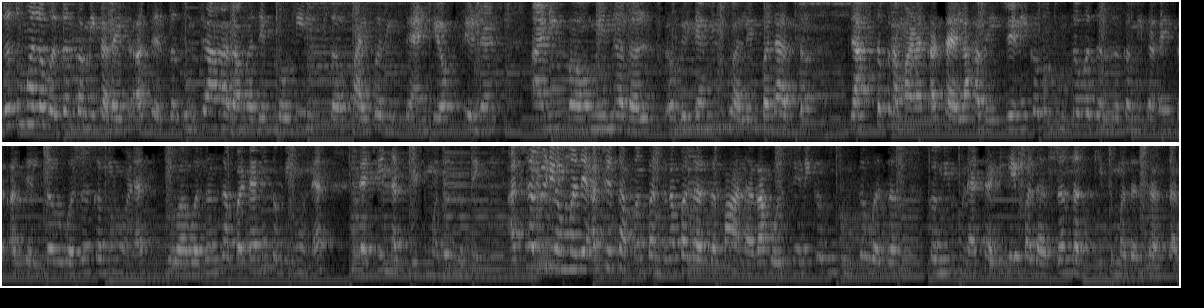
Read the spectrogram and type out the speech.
जर तुम्हाला वजन कमी करायचं असेल तर तुमच्या आहारामध्ये प्रोटीनयुक्त फायबरयुक्त अँटीऑक्सिडंट्स आणि मिनरल्स विटॅमिन्सवाले पदार्थ जास्त प्रमाणात असायला हवे जेणेकरून तुमचं वजन जर कमी करायचं असेल तर वजन कमी होण्यास किंवा वजन झपाट्याने कमी होण्यास त्याची नक्कीच मदत होते. आजच्या व्हिडिओमध्ये असेच आपण पंधरा पदार्थ पाहणार आहोत जेणेकरून तुमचं वजन कमी होण्यासाठी हे पदार्थ नक्कीच मदत करतात.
